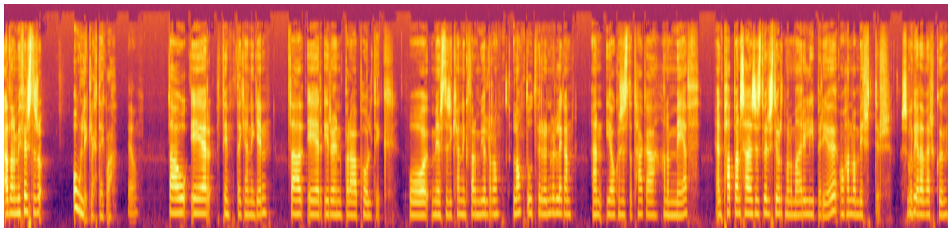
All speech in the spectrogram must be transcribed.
allan að mér finnst það svo ólíklegt eitthvað. Þá er fymta kenningin, það er í raun bara pólitík. Og mér finnst þessi kenning fara mjög langt, langt út fyrir raunveruleikan en ég ákvæmst að taka hana með en pappans hafði sérst verið stjórnmálamæður í Líberíu og hann var myrtur sem Ok. að gera verkum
